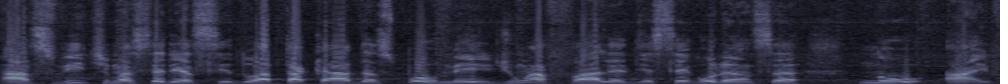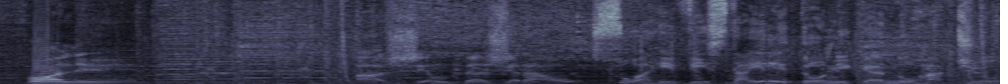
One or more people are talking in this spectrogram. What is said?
as vítimas teriam sido atacadas por meio de uma falha de segurança no iPhone. Agenda Geral, sua revista eletrônica no rádio.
